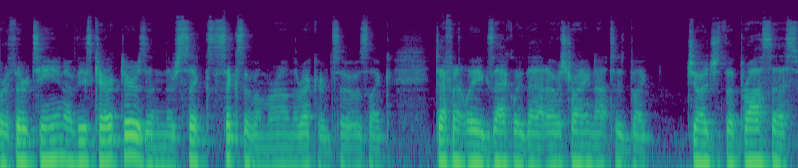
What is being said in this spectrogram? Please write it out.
or 13 of these characters and there's six, six of them around the record. So it was like definitely exactly that. I was trying not to like judge the process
